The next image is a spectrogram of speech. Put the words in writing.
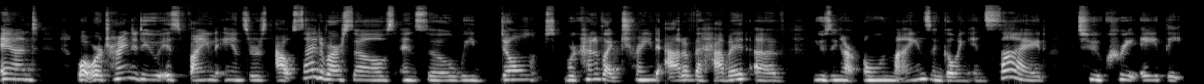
And what we're trying to do is find answers outside of ourselves. And so we don't, we're kind of like trained out of the habit of using our own minds and going inside to create the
